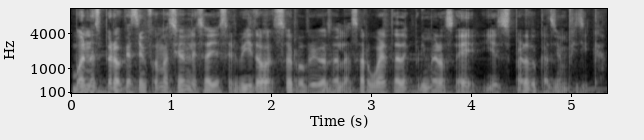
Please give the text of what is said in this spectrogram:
Bueno, espero que esta información les haya servido. Soy Rodrigo Salazar Huerta de Primero C y es para Educación Física.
